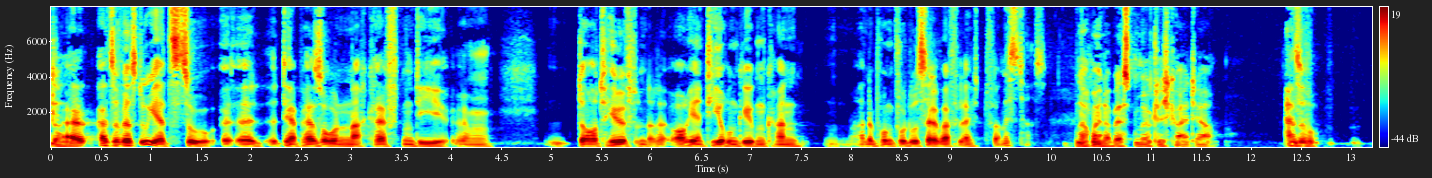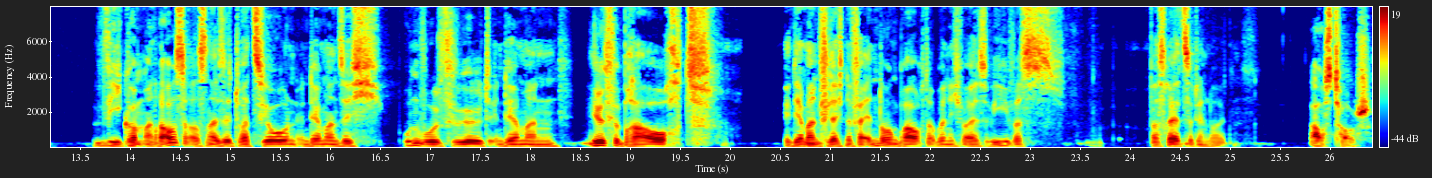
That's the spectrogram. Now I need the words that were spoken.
Dann also wirst du jetzt zu äh, der Person nach Kräften, die ähm, dort hilft und Orientierung geben kann, an einem Punkt, wo du es selber vielleicht vermisst hast. Nach meiner besten Möglichkeit, ja. Also, wie kommt man raus aus einer Situation, in der man sich unwohl fühlt, in der man Hilfe braucht, in der man vielleicht eine Veränderung braucht, aber nicht weiß wie? Was, was rätst du den Leuten? Austausch.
